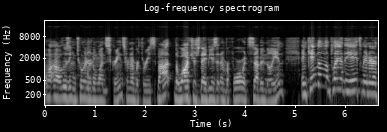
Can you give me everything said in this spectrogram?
uh, losing 201 screens for number three spot. The Watchers debuts at number four with 7 million, and Kingdom of the Planet of the Apes made another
